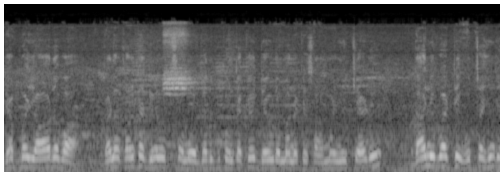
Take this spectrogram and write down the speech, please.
డెబ్బై ఆరవ గణతంత్ర దినోత్సవం జరుపుకుంటకే దేవుడు మనకి సమయం ఇచ్చాడు. దాన్ని బట్టి ఉత్సహించి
